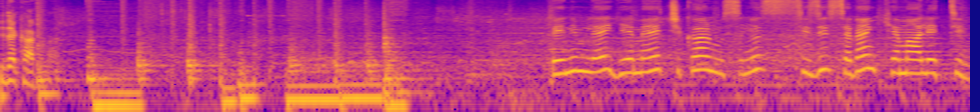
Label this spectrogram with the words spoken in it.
Bir de kart var. Benimle yemeğe çıkar mısınız? Sizi seven Kemalettin.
